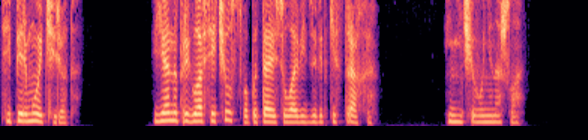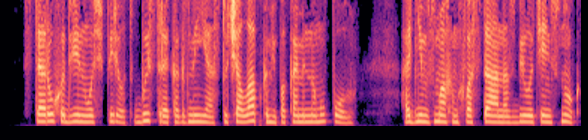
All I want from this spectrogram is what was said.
Теперь мой черед. Я напрягла все чувства, пытаясь уловить завитки страха. И ничего не нашла. Старуха двинулась вперед, быстрая, как змея, стуча лапками по каменному полу. Одним взмахом хвоста она сбила тень с ног,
